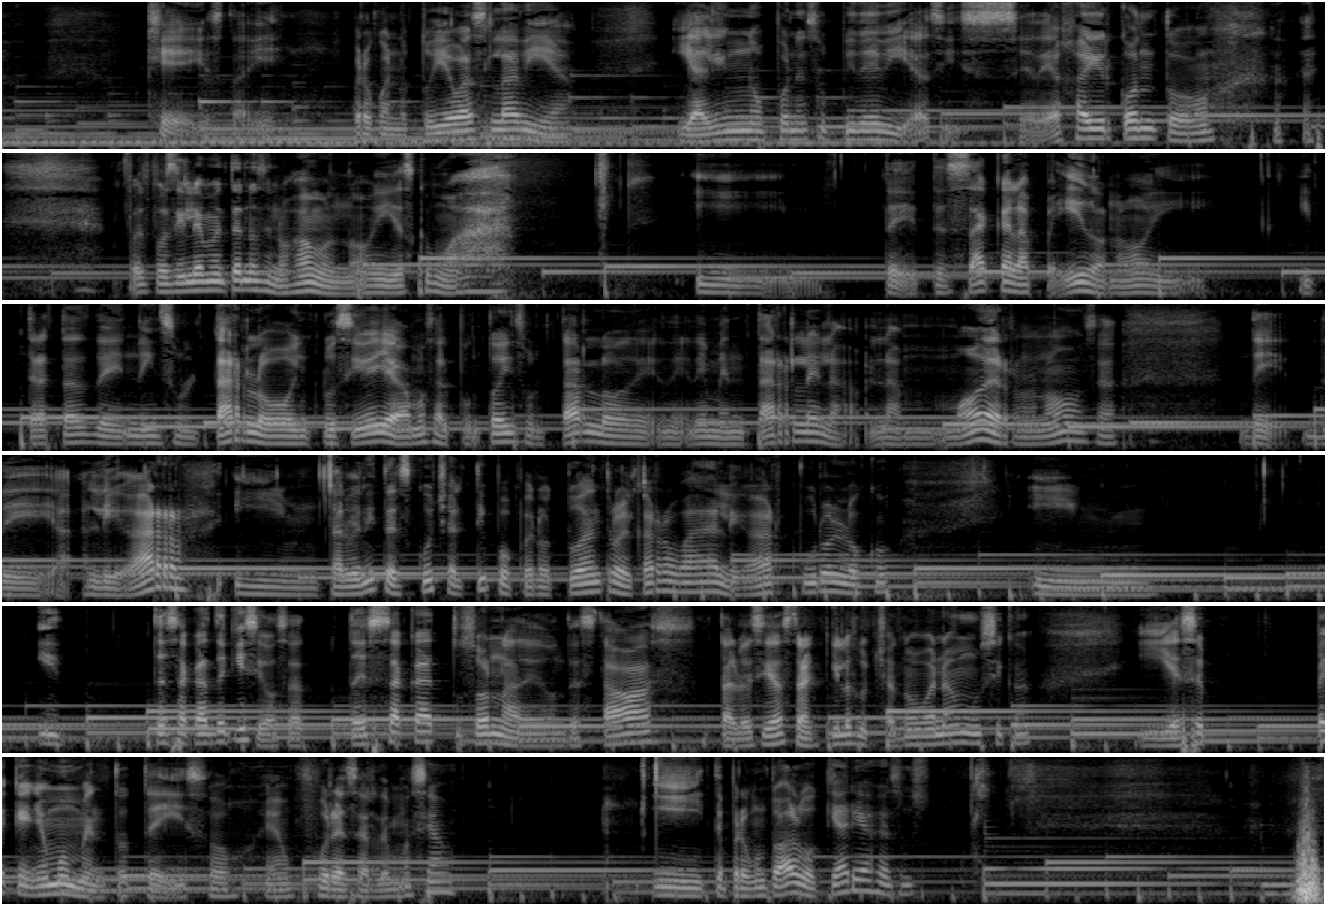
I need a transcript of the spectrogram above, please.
ok, está bien. Pero cuando tú llevas la vía y alguien no pone su pide vías y se deja ir con todo, pues posiblemente nos enojamos, ¿no? Y es como, ah, y te, saca el apellido, ¿no? Y, tratas de, insultarlo, o inclusive llegamos al punto de insultarlo, de, mentarle la, la moderno, ¿no? O sea, de, de alegar y tal vez ni te escucha el tipo, pero tú dentro del carro vas a alegar puro loco y, y te sacas de quicio, o sea, te saca de tu zona de donde estabas, tal vez ibas tranquilo escuchando buena música y ese pequeño momento te hizo enfurecer demasiado. Y te pregunto algo, ¿qué haría Jesús?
